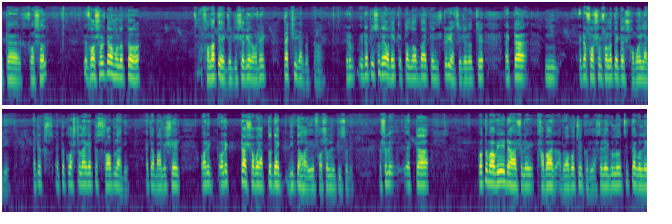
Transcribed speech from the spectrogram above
একটা ফসল। এই ফসলটা মূলত ফলাতে একজন কৃষকের অনেক ত্যাগ স্বীকার করতে হয়। এটা এটা পিছনে অনেক একটা লম্বা একটা হিস্টোরি আছে। এটা হচ্ছে একটা একটা ফসল ফলাতে একটা সময় লাগে। একটা একটা কষ্ট লাগে, একটা শ্রম লাগে। একটা মানুষের অনেক, অনেকটা সময় আত্মত্যাগ দিতে হয় এই ফসলের পিছনে। আসলে একটা কতভাবে এটা আসলে খাবার আমরা অপচয় করি। আসলে এগুলো চিন্তা করলে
